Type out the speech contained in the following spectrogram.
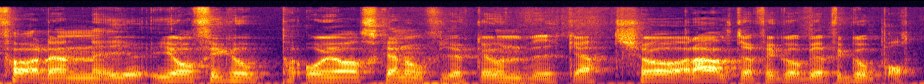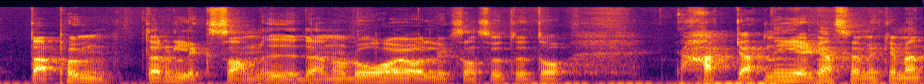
för den, jag fick upp och jag ska nog försöka undvika att köra allt jag fick upp. Jag fick upp åtta punkter liksom i den och då har jag liksom suttit och hackat ner ganska mycket. Men,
